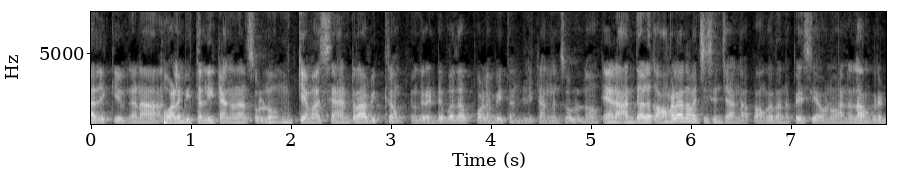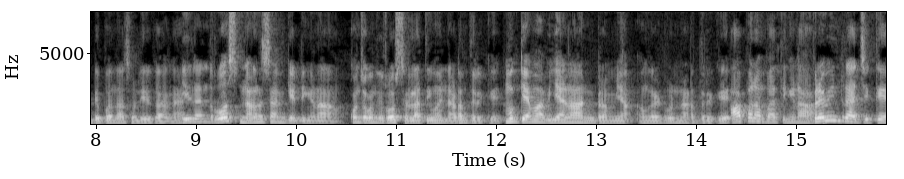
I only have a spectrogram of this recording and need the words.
அதுக்கு இவங்கன்னா புலம்பி தள்ளிட்டாங்கன்னு தான் சொல்லணும். முக்கியமா சாண்ட்ரா விக்ரம் இவங்க ரெண்டு பேர் தான் புலம்பி தள்ளிட்டாங்கன்னு சொல்லணும். ஏன்னா அந்த அளவுக்கு அவங்கள தான் வச்சு செஞ்சாங்க. அப்போ அவங்க தானே பேசி ஆகணும். அதனால அவங்க ரெண்டு பேர் தான் சொல்லியிருக்காங்க. இதுல இந்த ரோஸ்ட் நடந்துச்சான்னு கேட்டீங்கன்னா கொஞ்சம் கொஞ்சம் ரோஸ்ட் எல்லாத்துக்குமே நடந்திருக்கு. முக்கியமா வியானா ரம்யா அவங்க ரெண்டு பேரும் நடந்திருக்கு. அப்புறம் பாத்தீங்கன்னா பிரவீன் ராஜுக்கு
